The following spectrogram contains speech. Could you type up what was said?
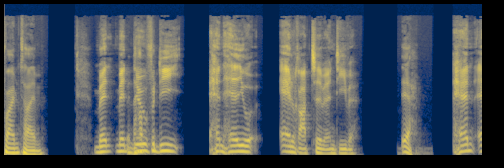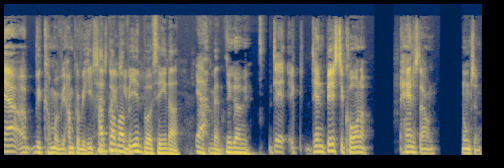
Primetime. Men, men, Men det er ham- jo fordi, han havde jo al ret til at være en diva. Ja, Han er, og vi kommer, vi- ham kommer vi helt til ham at kommer om vi ind på senere. Ja, Men det gør vi. Det, den bedste corner, hands down, nogensinde.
